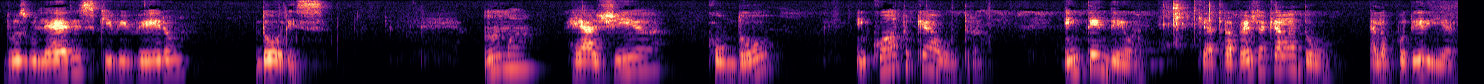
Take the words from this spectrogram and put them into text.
Duas mulheres que viveram dores. Uma reagia com dor, enquanto que a outra entendeu que através daquela dor ela poderia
